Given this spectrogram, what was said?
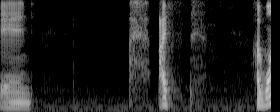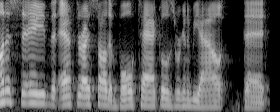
and I I want to say that after I saw that both tackles were going to be out, that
